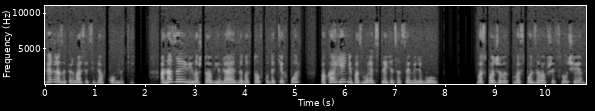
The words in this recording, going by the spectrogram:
ветра заперлась у себя в комнате. Она заявила, что объявляет забастовку до тех пор, пока ей не позволят встретиться с Эмили Болл, Воспользовавшись случаем,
